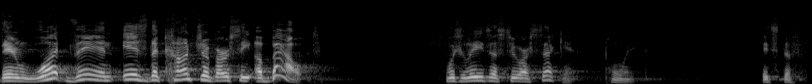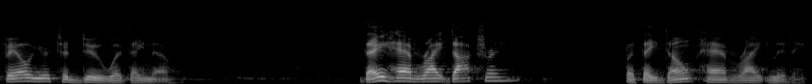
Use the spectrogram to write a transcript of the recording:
then what then is the controversy about? Which leads us to our second point it's the failure to do what they know. They have right doctrine, but they don't have right living.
